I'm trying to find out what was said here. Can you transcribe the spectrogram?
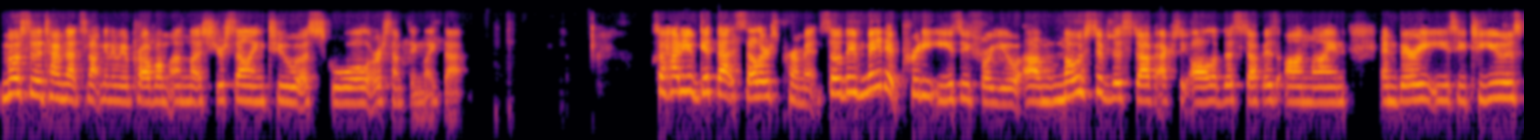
most of the time that's not going to be a problem unless you're selling to a school or something like that. So how do you get that seller's permit? So they've made it pretty easy for you. Um, most of this stuff, actually all of this stuff is online and very easy to use.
